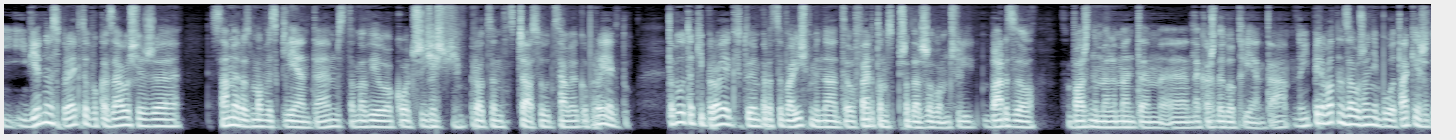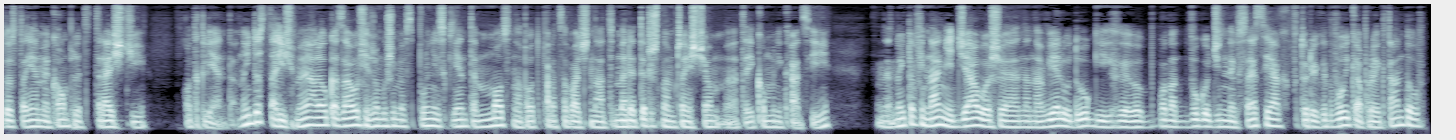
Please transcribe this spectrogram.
I, I w jednym z projektów okazało się, że same rozmowy z klientem stanowiły około 30% czasu całego projektu. To był taki projekt, w którym pracowaliśmy nad ofertą sprzedażową, czyli bardzo ważnym elementem e, dla każdego klienta. No i pierwotne założenie było takie, że dostajemy komplet treści od klienta. No i dostaliśmy, ale okazało się, że musimy wspólnie z klientem mocno podpracować nad merytoryczną częścią e, tej komunikacji. No i to finalnie działo się na, na wielu długich, e, ponad dwugodzinnych sesjach, w których dwójka projektantów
